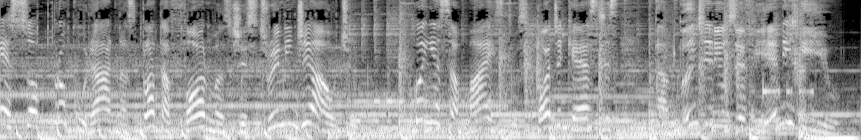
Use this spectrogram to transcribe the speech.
É só procurar nas plataformas de streaming de áudio. Conheça mais dos podcasts da Band News FM Rio.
